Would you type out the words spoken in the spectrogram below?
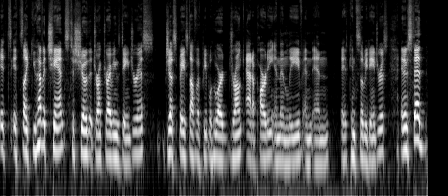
it's it's like you have a chance to show that drunk driving is dangerous just based off of people who are drunk at a party and then leave and and it can still be dangerous. And instead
